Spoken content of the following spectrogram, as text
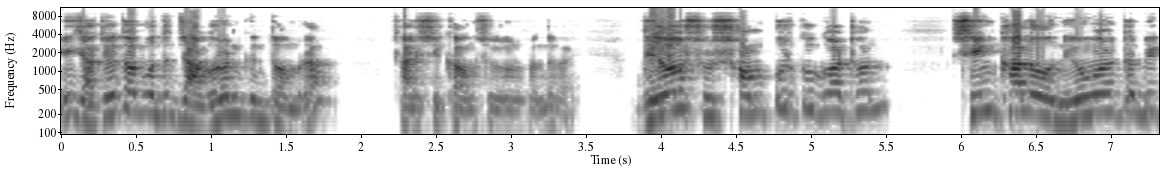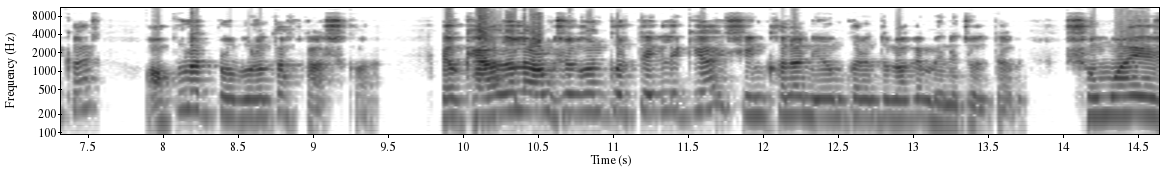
এই জাতীয়তা বোধের জাগরণ কিন্তু আমরা শারীর শিক্ষা অংশগ্রহণ করতে হয় দেহ সুসম্পর্ক গঠন, শৃঙ্খলা ও নিয়মিত বিকাশ, অপরাধ প্রবণতা হ্রাস করা। দেখো খেলাধুলা অংশগ্রহণ করতে গেলে কি হয়? শৃঙ্খলা নিয়ম কানুন তোমাকে মেনে চলতে হবে। সময়ের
